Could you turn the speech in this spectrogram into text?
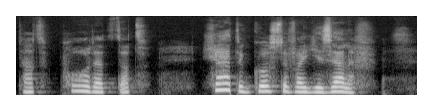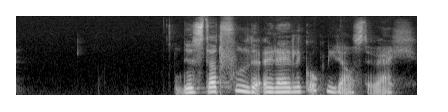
Dat, boah, dat, dat gaat ten koste van jezelf. Dus dat voelde uiteindelijk ook niet als de weg.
